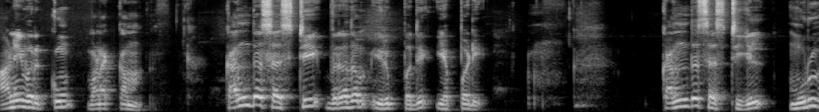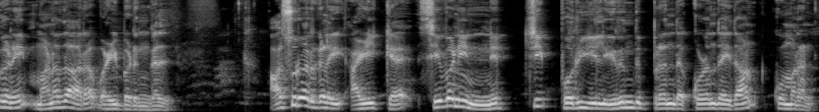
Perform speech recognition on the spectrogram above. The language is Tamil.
அனைவருக்கும் வணக்கம். கந்த சஷ்டி விரதம் இருப்பது எப்படி? கந்த சஷ்டியில் முருகனை மனதார வழிபடுங்கள். அசுரர்களை அழிக்க சிவனின் நெற்றி பொறியில் இருந்து பிறந்த குழந்தைதான் குமரன்.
